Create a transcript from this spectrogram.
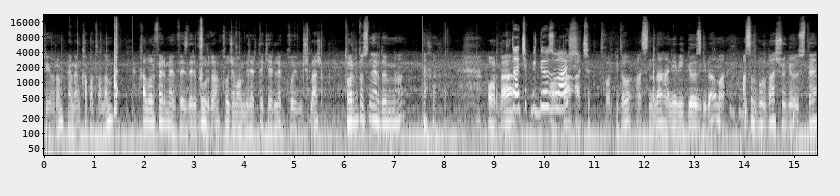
diyorum. Hemen kapatalım. Kalorifer menfezleri burada. Kocaman birer tekerlek koymuşlar. Torpidosu nerede Ümmühan? Orada. Burada açık bir göz orada var. açık torpido aslında hani bir göz gibi ama asıl burada şu göğüste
